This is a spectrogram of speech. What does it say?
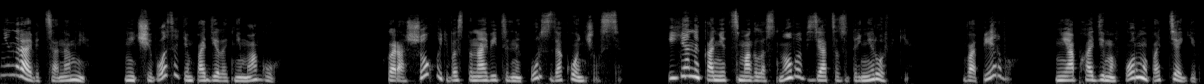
Не нравится она мне. Ничего с этим поделать не могу. Хорошо, хоть восстановительный курс закончился, и я, наконец, смогла снова взяться за тренировки. Во-первых, необходимо форму подтягивать.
